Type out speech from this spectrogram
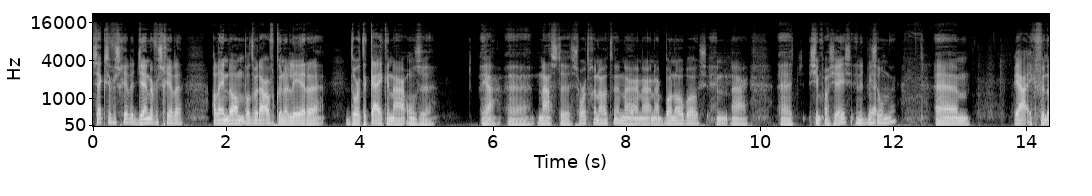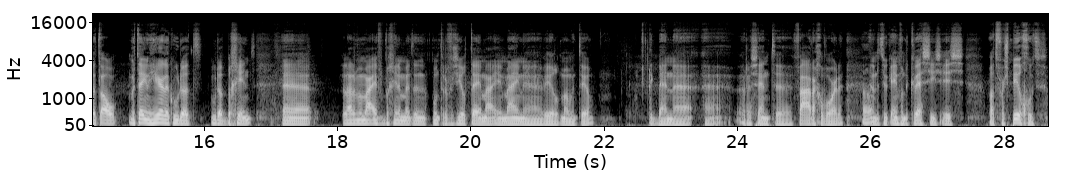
seksenverschillen, genderverschillen. Alleen dan wat we daarover kunnen leren door te kijken naar onze ja, eh, naaste soortgenoten. Naar, Ja. naar, naar bonobo's en naar eh, chimpansees in het bijzonder. Ja. ja, ik vind het al meteen heerlijk hoe dat, hoe dat begint. Eh, laten we maar even beginnen met een controversieel thema in mijn wereld momenteel. Ik ben recent vader geworden. Oh. En natuurlijk een van de kwesties is... wat voor speelgoed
